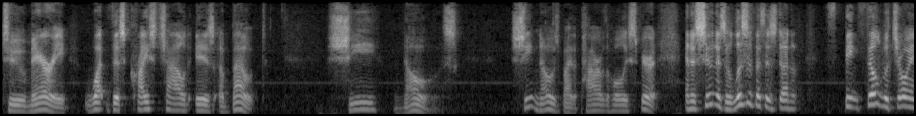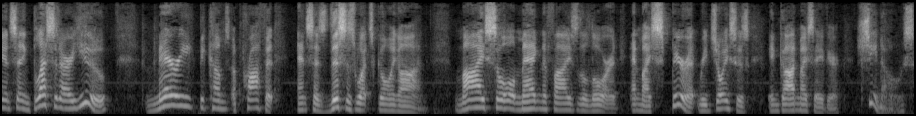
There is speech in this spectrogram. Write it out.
to Mary what this Christ child is about. She knows. She knows by the power of the Holy Spirit. And as soon as Elizabeth is done being filled with joy and saying, Blessed are you, Mary becomes a prophet and says, This is what's going on. My soul magnifies the Lord, and my spirit rejoices in God my Savior. She knows.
